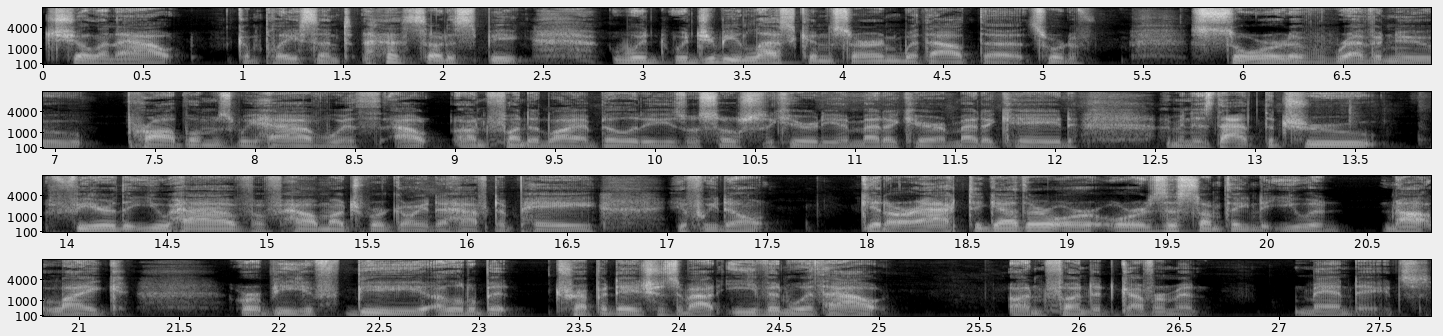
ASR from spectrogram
chilling out, complacent, so to speak. Would would you be less concerned without the sort of sort of revenue problems we have with out unfunded liabilities with Social Security and Medicare and Medicaid? I mean, is that the true fear that you have of how much we're going to have to pay if we don't get our act together, or or is this something that you would not like or be be a little bit trepidatious about, even without unfunded government mandates?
